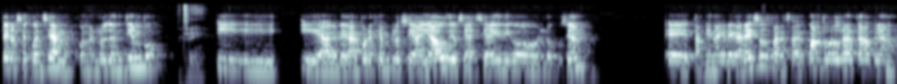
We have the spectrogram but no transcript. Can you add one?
pero secuenciarlos, ponerlos ya en tiempo y, agregar, por ejemplo, si hay audio, si hay, digo, locución, eh, también agregar eso para saber cuánto va a durar cada plano.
